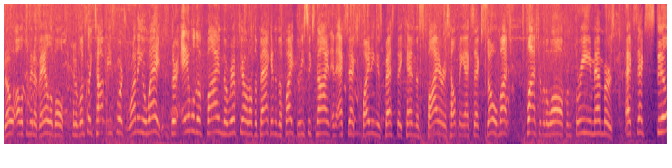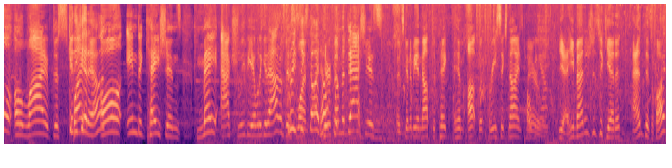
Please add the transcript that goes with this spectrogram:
no ultimate available. And it looks like Top Esports running away. They're able to find the Rift Herald off the back end of the fight. 369 and XX fighting as best they can. The Spire is helping XX so much. Flash over the wall from three members. XX still alive despite get out? all indications. May actually be able to get out of this one. 369, help Here him. come the dashes. It's going to be enough to pick him up, but 369 poking out. Yeah, he manages to get it, and there's a fight.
